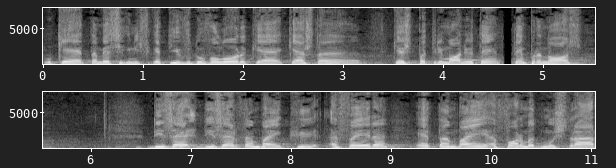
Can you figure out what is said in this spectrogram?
o que é também significativo do valor que, é, que, esta, que este património tem, tem para nós. Dizer, dizer também que a feira é também a forma de mostrar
